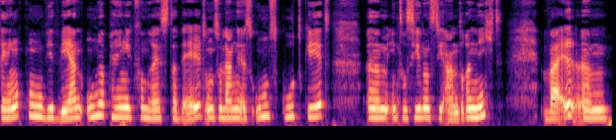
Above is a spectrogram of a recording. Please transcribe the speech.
denken, wir wären unabhängig vom Rest der Welt und solange es uns gut geht, ähm, interessieren uns die anderen nicht, weil ähm,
